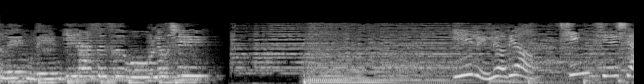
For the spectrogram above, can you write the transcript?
零零一二三四五六七。一零六六听天下。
